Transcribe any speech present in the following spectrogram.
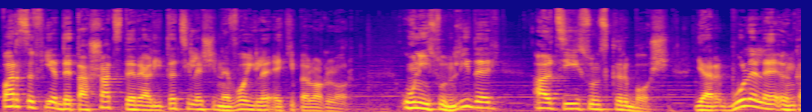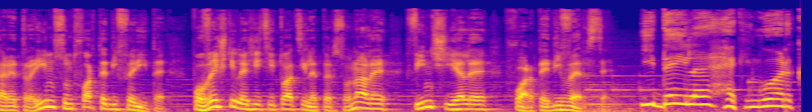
par să fie detașați de realitățile și nevoile echipelor lor. Unii sunt lideri, alții sunt scârboși, iar bulele în care trăim sunt foarte diferite, poveștile și situațiile personale fiind și ele foarte diverse. Ideile Hacking Work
